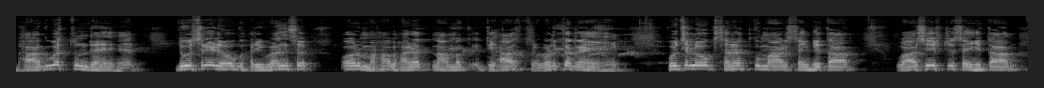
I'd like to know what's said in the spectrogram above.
भागवत सुन रहे हैं। दूसरे लोग हरिवंश और महाभारत नामक इतिहास श्रवण कर रहे हैं। कुछ लोग सनत कुमार संहिता वाशिष्ठ संहिता,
